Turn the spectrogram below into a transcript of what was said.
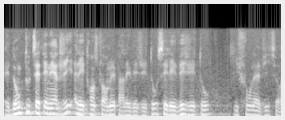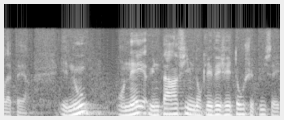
Et donc toute cette énergie, elle est transformée par les végétaux. C'est les végétaux qui font la vie sur la Terre. Et nous, on est une part infime. Donc les végétaux, je ne sais plus, c'est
